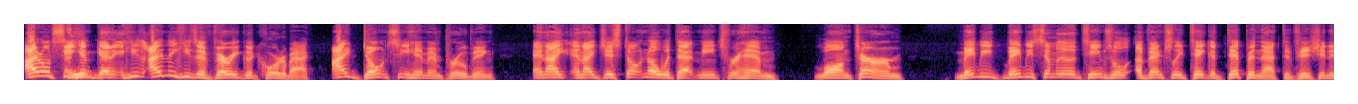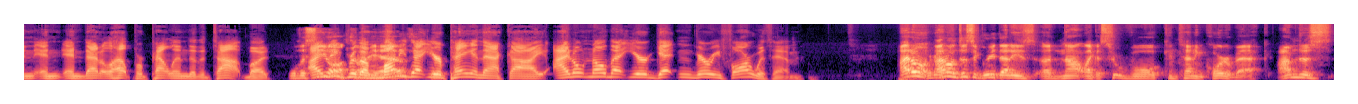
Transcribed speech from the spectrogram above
don't see him getting. He's. I think he's a very good quarterback. I don't see him improving, and I and I just don't know what that means for him long term maybe maybe some of the teams will eventually take a dip in that division and and and that'll help propel him to the top but well, the i think for the money have. that you're paying that guy i don't know that you're getting very far with him. I don't i don't disagree that he's a, not like a super bowl contending quarterback. I'm just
